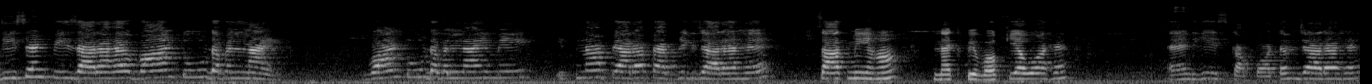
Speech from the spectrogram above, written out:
डिसेंट पीस आ रहा है। One two double nine one two double nine में इतना प्यारा फैब्रिक जा रहा है। साथ में यहाँ नेक पे वर्क किया हुआ है। एंड ये इसका बॉटम जा रहा है।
